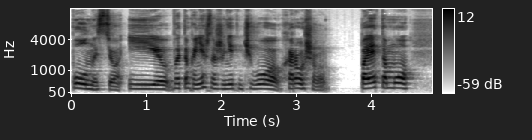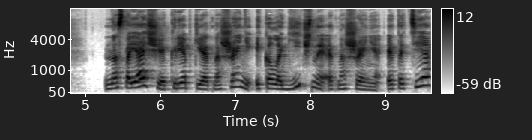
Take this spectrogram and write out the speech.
полностью. И в этом, конечно же, нет ничего хорошего. Поэтому настоящие крепкие отношения, экологичные отношения, это те,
